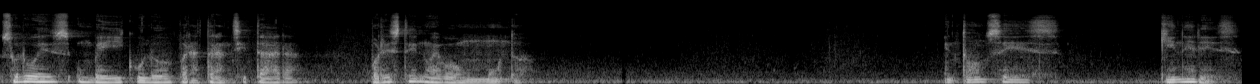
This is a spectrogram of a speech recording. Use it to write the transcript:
Solo es un vehículo para transitar por este nuevo mundo. Entonces, ¿quién eres?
